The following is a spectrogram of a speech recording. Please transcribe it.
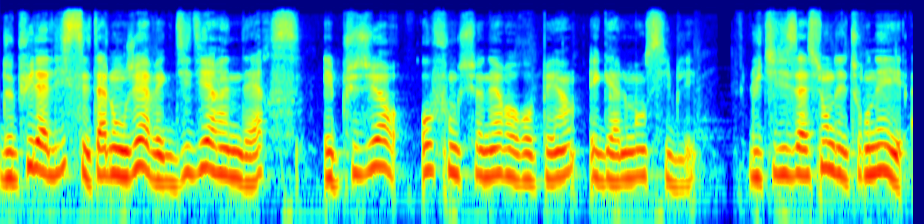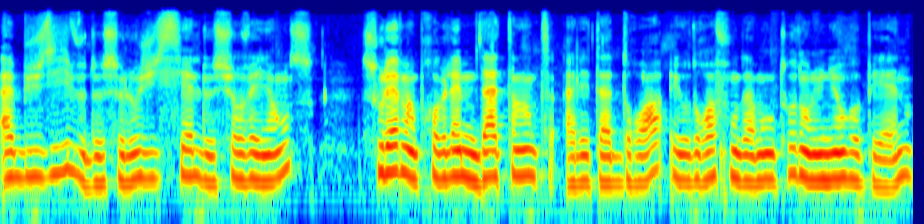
Depuis, la liste s'est allongée avec Didier Renders et plusieurs hauts fonctionnaires européens également ciblés. L'utilisation détournée et abusive de ce logiciel de surveillance soulève un problème d'atteinte à l'état de droit et aux droits fondamentaux dans l'Union européenne,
